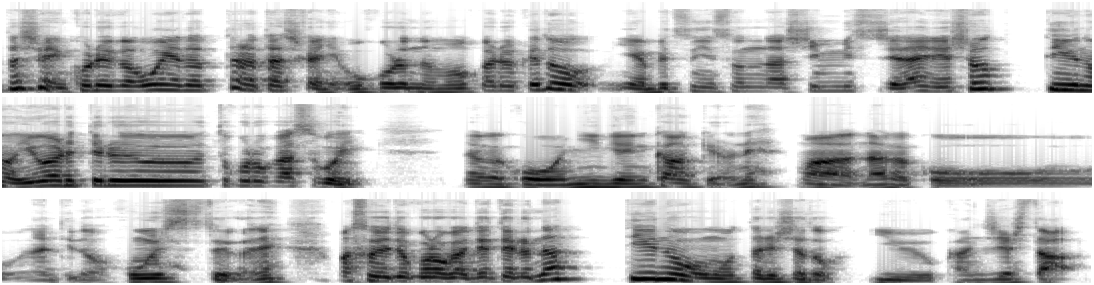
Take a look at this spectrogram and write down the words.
確かにこれが親だったら確かに怒るのもわかるけど、いや別にそんな親密じゃないでしょっていうのを言われてるところがすごい、なんかこう人間関係のね、まあなんかこう、なんていうの、本質というかね、まあそういうところが出てるなっていうのを思ったりしたという感じでした。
